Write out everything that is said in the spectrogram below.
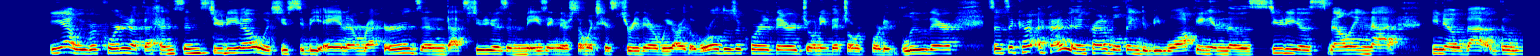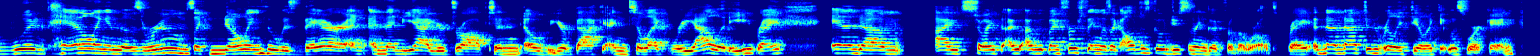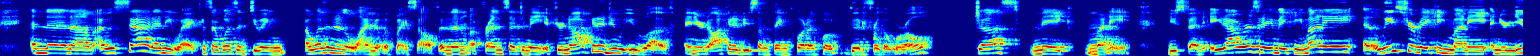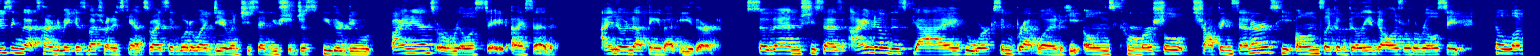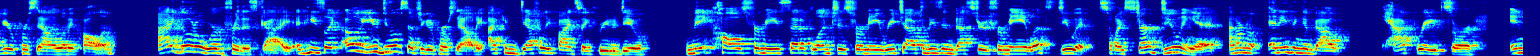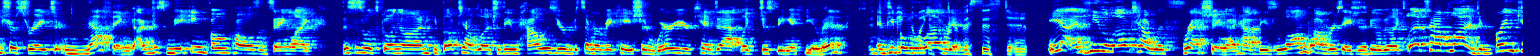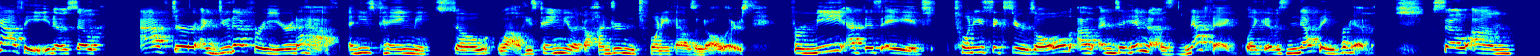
Yeah, we recorded at the Henson Studio, which used to be A and M Records, and that studio is amazing. There's so much history there. We Are the World was recorded there. Joni Mitchell recorded Blue there. So it's a, a, kind of an incredible thing to be walking in those studios, smelling that, you know, that the wood paneling in those rooms, like knowing who was there, and and then yeah, you're dropped, and oh, you're back into like reality, right? And um, I so I, I, I, my first thing was like I'll just go do something good for the world, right? And then that didn't really feel like it was working. And then um, I was sad anyway because I wasn't doing I wasn't in alignment with myself. And then a friend said to me, if you're not going to do what you love and you're not going to do something quote unquote good for the world, just make money. You spend eight hours a day making money. At least you're making money and you're using that time to make as much money as you can. So I said, what do I do? And she said, you should just either do finance or real estate. And I said, I know nothing about either. So then she says, I know this guy who works in Brentwood. He owns commercial shopping centers. He owns like a billion dollars worth of real estate. He'll love your personality. Let me call him. I go to work for this guy and he's like, Oh, you do have such a good personality. I can definitely find something for you to do. Make calls for me, set up lunches for me, reach out to these investors for me. Let's do it. So I start doing it. I don't know anything about cap rates or interest rates or nothing. I'm just making phone calls and saying, like, this is what's going on. He'd love to have lunch with you. How was your summer vacation? Where are your kids at? Like just being a human. And, and people like loved it. Of assistant. Yeah. And he loved how refreshing I'd have these long conversations and people would be like, let's have lunch and bring Cathy, you know. So after I do that for a year and a half, and he's paying me so well. He's paying me like $120,000. For me at this age, 26 years old. I, and to him, that was nothing. Like it was nothing for him. So um,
